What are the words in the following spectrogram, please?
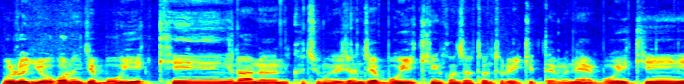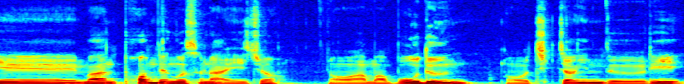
물론 요거는 이제 모이킹이라는 그 친구도 현재 모이킹 컨설턴트로 있기 때문에 모이킹에만 포함된 것은 아니죠. 어, 아마 모든 어, 직장인들이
